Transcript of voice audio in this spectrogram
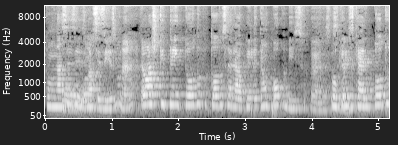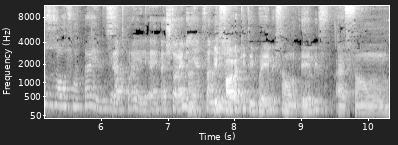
Com o narcisismo. o narcisismo, né? Eu acho que tem todo, todo serial que ele tem um pouco disso. É, porque sim. eles querem todos os holofotes pra eles. Virado pra ele. É, a história é minha. Fala de E fora que, tipo, eles são. Eles é, são.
